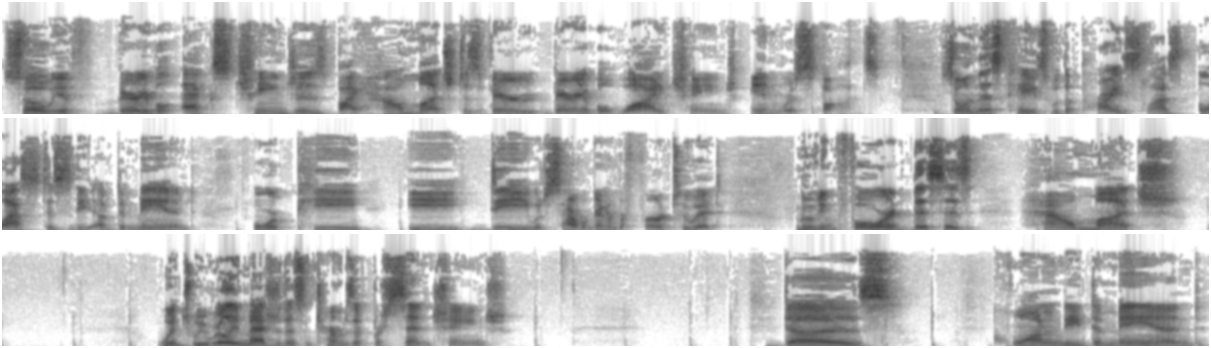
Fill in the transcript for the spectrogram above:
So if variable x changes, by how much does vari- variable y change in response? So in this case, with the price elasticity of demand, or PED, which is how we're going to refer to it moving forward, this is how much, which we really measure this in terms of percent change, does quantity demand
